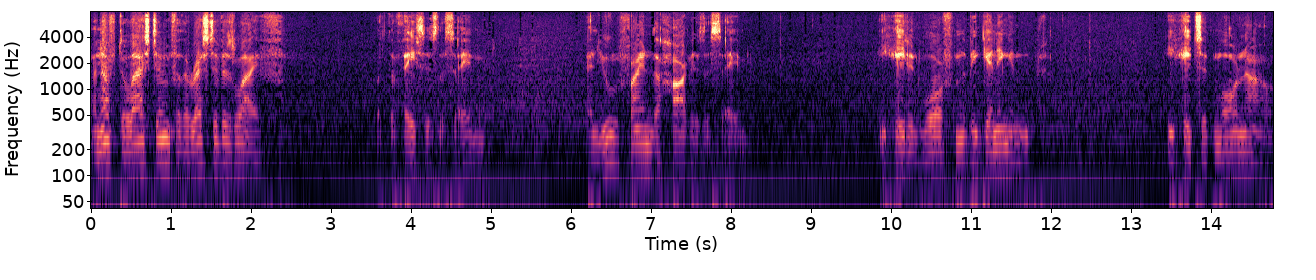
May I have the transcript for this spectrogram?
Enough to last him for the rest of his life. But the face is the same. And you'll find the heart is the same. He hated war from the beginning, and he hates it more now.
